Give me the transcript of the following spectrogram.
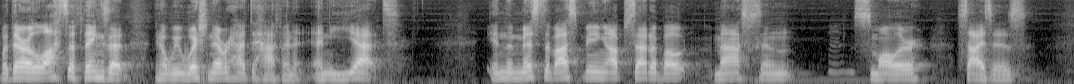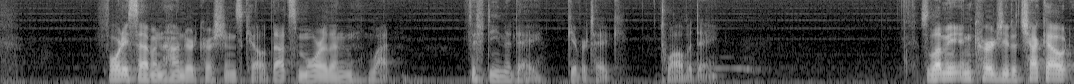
but there are lots of things that you know, we wish never had to happen. And yet, in the midst of us being upset about masks and smaller sizes, 4,700 Christians killed. That's more than what? 15 a day, give or take, 12 a day. So let me encourage you to check out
